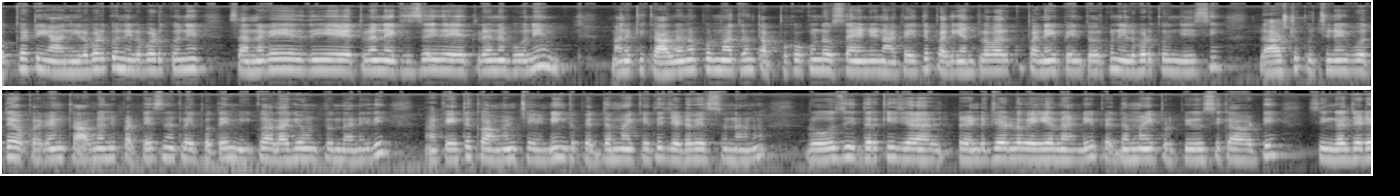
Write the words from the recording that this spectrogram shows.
ఒక్కటి. ఆ నిలబడుకొని నిలబడుకొని సన్నగా ఏది ఎట్లైనా ఎక్సర్సైజ్ ఎట్లైనా పోనీ మనకి కాళ్ళ నొప్పులు మాత్రం తప్పకోకుండా వస్తాయండి. నాకైతే పది గంటల వరకు పని అయిపోయేంత వరకు నిలబడుకొని చేసి లాస్ట్ కూర్చునేకపోతే ఒక రకంగా కాళ్ళని పట్టేసినట్లు అయిపోతాయి. మీకు అలాగే ఉంటుంది అనేది నాకైతే కామెంట్ చేయండి. ఇంకా పెద్ద అమ్మాయికి అయితే జడ వేస్తున్నాను. రోజు ఇద్దరికి జ రెండు జడలు వేయాలండి. పెద్దమ్మాయి ఇప్పుడు పీయూసీ కాబట్టి సింగిల్ జడే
